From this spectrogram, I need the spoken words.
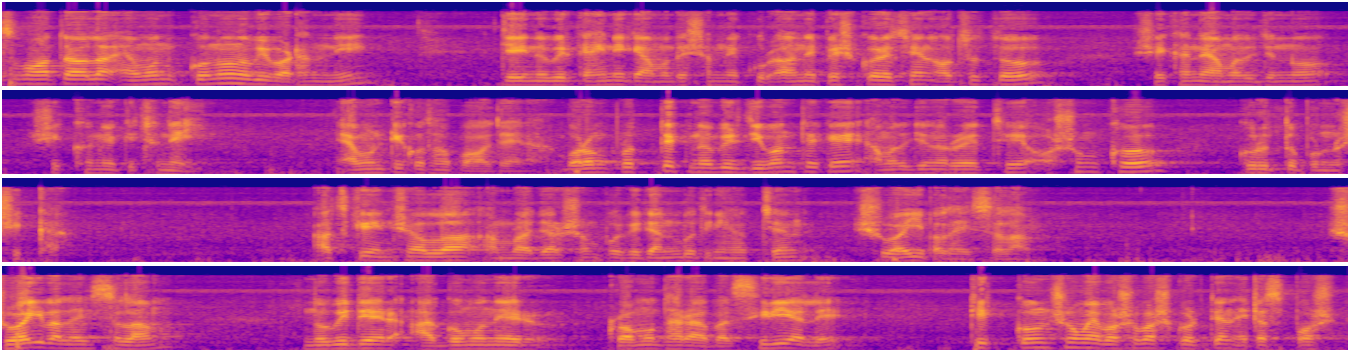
সুহামতাল্লাহ এমন কোনো নবী পাঠাননি, যেই নবীর কাহিনীকে আমাদের সামনে কোরআনে পেশ করেছেন, অথচ সেখানে আমাদের জন্য শিক্ষণীয় কিছু নেই। এমনটি কোথাও পাওয়া যায় না। বরং প্রত্যেক নবীর জীবন থেকে আমাদের জন্য রয়েছে অসংখ্য গুরুত্বপূর্ণ শিক্ষা। আজকে ইনশাল্লাহ আমরা যার সম্পর্কে জানব তিনি হচ্ছেন সুয়াইব আলাহিসাল্লাম সুয়াইব আলাহিসাল্লাম নবীদের আগমনের ক্রমধারা বা সিরিয়ালে ঠিক কোন সময় বসবাস করতেন এটা স্পষ্ট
